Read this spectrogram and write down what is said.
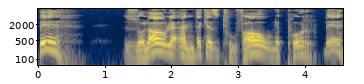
به زلال اندک از طوفان پر به.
